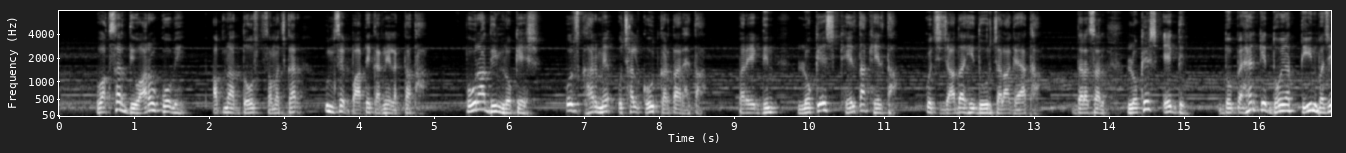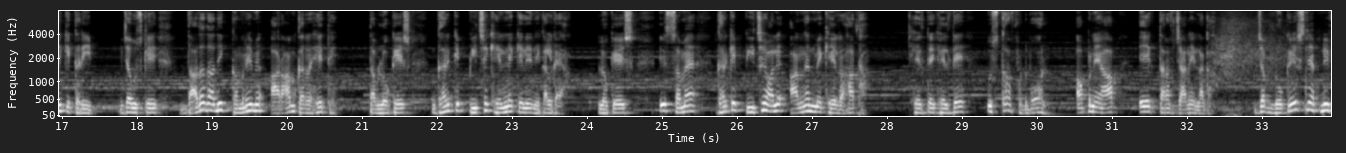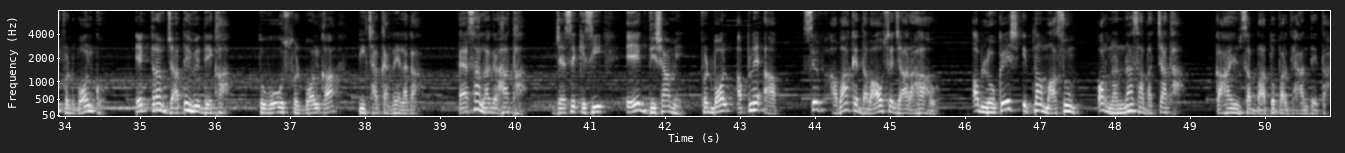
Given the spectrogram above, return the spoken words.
वो अक्सर दीवारों को भी अपना दोस्त समझकर उनसे बातें करने लगता था। पूरा दिन लोकेश उस घर में उछल कूद करता रहता, पर एक दिन लोकेश खेलता खेलता कुछ ज़्यादा ही दूर चला गया था। दरअसल, लोकेश एक दिन दोपहर के दो या तीन बजे के करीब, जब उसके दादा दादी कमरे में आराम कर रहे थे तब लोकेश घर के पीछे खेलने के लिए निकल गया। लोकेश इस समय घर के पीछे वाले आँगन में खेल रहा था। खेलते खेलते उसका फुटबॉल अपने आप एक तरफ़ जाने लगा। जब लोकेश ने अपनी फुटबॉल को एक तरफ़ जाते हुए देखा तो वो उस फुटबॉल का पीछा करने लगा। ऐसा लग रहा था जैसे किसी एक दिशा में फुटबॉल अपने आप सिर्फ़ हवा के दबाव से जा रहा हो। अब लोकेश इतना मासूम और नन्ना सा बच्चा था, कहा इन सब बातों पर ध्यान देता?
